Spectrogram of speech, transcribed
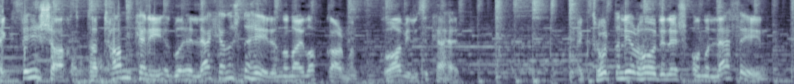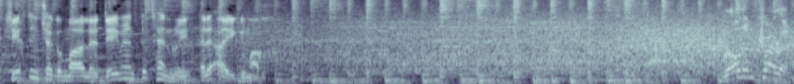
Ag fé seach tá tam Kenny a gluthe lechannis na héan an éilech garman chláhí sa ceir. Ag tuairt na líorthide leis ón na leféin, críochttainn te go má le Fitzhenry ar a aigeach. Ronan Curran,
